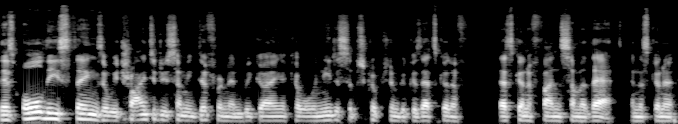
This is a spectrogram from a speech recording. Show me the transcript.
there's all these things that we're trying to do something different and we're going okay well we need a subscription because that's going to that's going to fund some of that and it's going to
